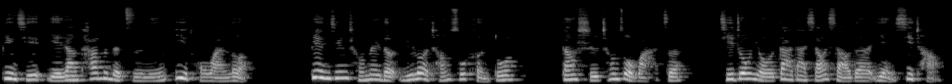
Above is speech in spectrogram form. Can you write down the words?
并且也让他们的子民一同玩乐。汴京城内的娱乐场所很多，当时称作瓦子，其中有大大小小的演戏场，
